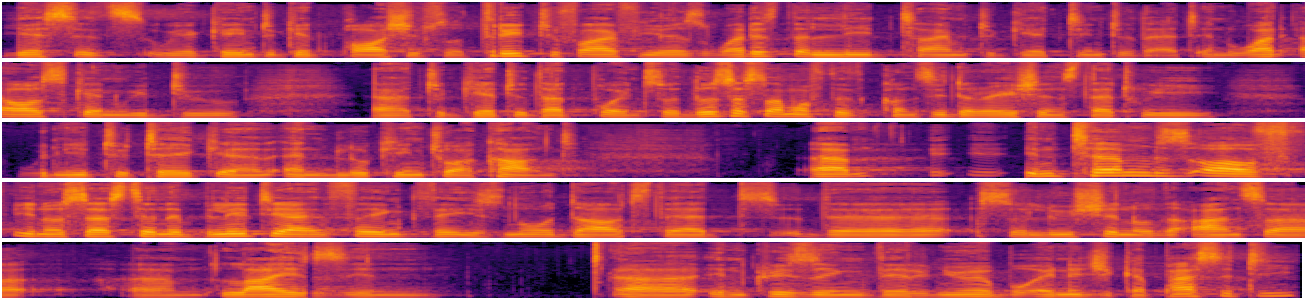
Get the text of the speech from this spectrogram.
yes, it's, we are going to get power ships. So three to five years, what is the lead time to get into that? And what else can we do uh, to get to that point? So those are some of the considerations that we, we need to take and, and look into account. Um, in terms of you know, sustainability, I think there is no doubt that the solution or the answer um, lies in uh, increasing the renewable energy capacity.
